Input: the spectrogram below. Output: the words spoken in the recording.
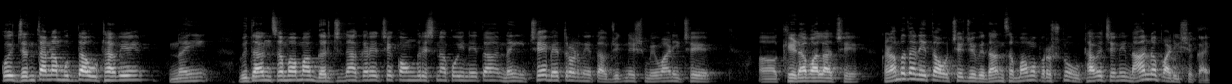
કોઈ જનતાના મુદ્દા ઉઠાવે? નહીં. વિધાનસભામાં ગર્જના કરે છે કોંગ્રેસના કોઈ નેતા? નહીં. છે બે ત્રણ નેતાઓ. જિગ્નેશ મેવાણી છે ખેડાવાલા છે. ઘણા બધા નેતાઓ છે જે વિધાનસભામાં પ્રશ્નો ઉઠાવે છે એની ના ન પાડી શકાય.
